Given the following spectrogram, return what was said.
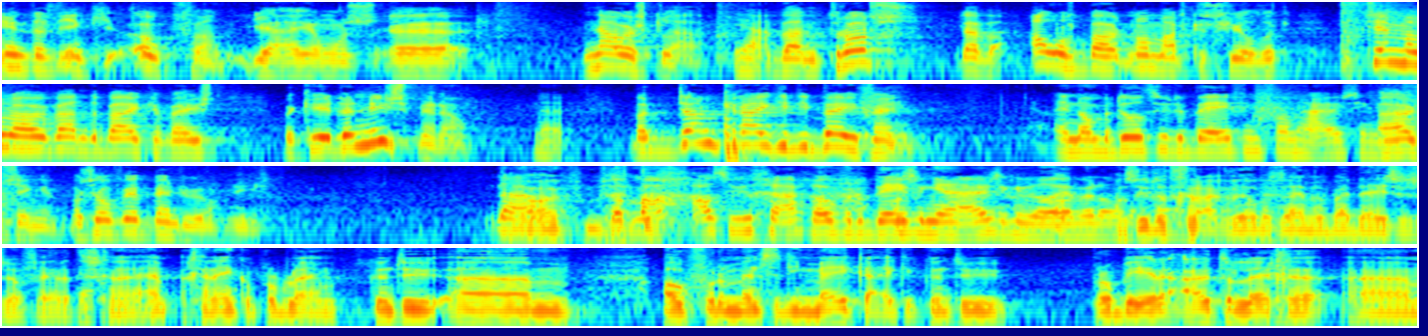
En dan denk je ook van, ja jongens, eh, nou is het klaar. Ja. We waren trots dat we alles buitenom hadden geschilderd. De timmerlui waren erbij geweest, maar keer er niets meer aan. Nee. Maar dan krijg je die beving, En dan bedoelt u de beving van Huizingen? Huizingen. Maar zover bent u nog niet. nou, Nou, dat mag. Als u graag over de beving in Huizingen wil hebben. Dan Als u dat graag wil, dan zijn we bij deze zover. Het is geen, geen enkel probleem. Kunt u, ehm, ook voor de mensen die meekijken, kunt u proberen uit te leggen ehm,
